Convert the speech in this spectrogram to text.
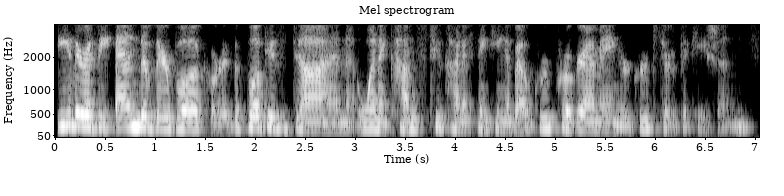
either at the end of their book or the book is done when it comes to kind of thinking about group programming or group certifications?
